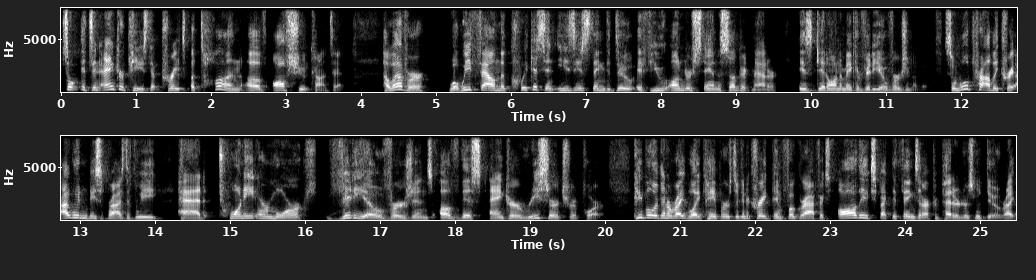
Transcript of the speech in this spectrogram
So it's an anchor piece that creates a ton of offshoot content. However, what we found the quickest and easiest thing to do if you understand the subject matter is get on and make a video version of it. So we'll probably create, I wouldn't be surprised if we had 20 or more video versions of this anchor research report. People are going to write white papers, they're going to create infographics, all the expected things that our competitors would do, right?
